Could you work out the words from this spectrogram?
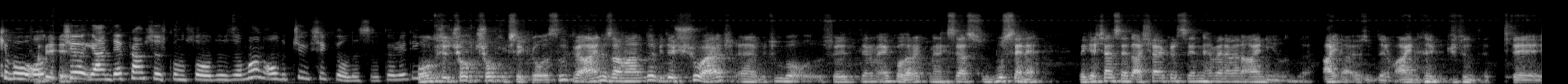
Ki bu oldukça Tabii, yani deprem söz konusu olduğu zaman oldukça yüksek bir olasılık öyle değil mi? Oldukça çok çok yüksek bir olasılık ve aynı zamanda bir de şu var e, bütün bu söylediklerime ek olarak mesela bu sene ve geçen sene de aşağı yukarı senin hemen hemen aynı yılında. Ay, özür dilerim aynı gününde. İşte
